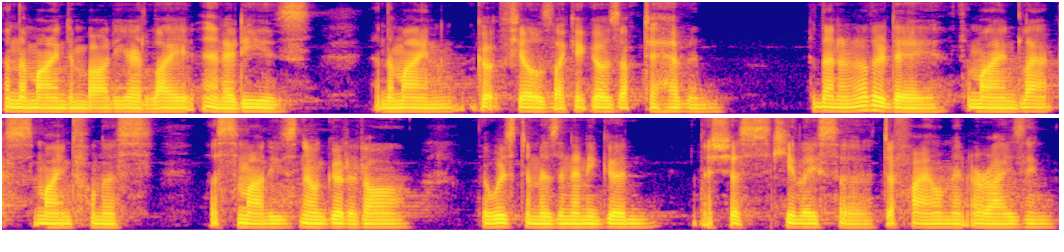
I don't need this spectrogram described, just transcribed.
then the mind and body are light and at ease, and the mind go- feels like it goes up to heaven. But then another day, the mind lacks mindfulness, the samadhi is no good at all, the wisdom isn't any good. It's just kilesa, defilement arising.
